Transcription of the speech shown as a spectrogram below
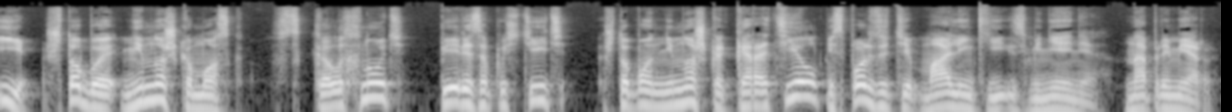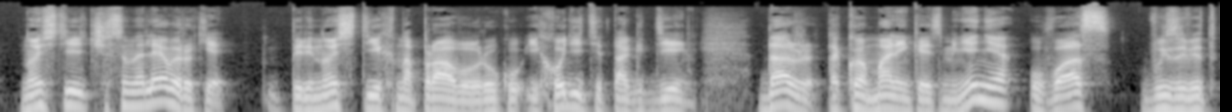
И чтобы немножко мозг всколыхнуть, перезапустить, чтобы он немножко коротил, используйте маленькие изменения. Например, носите часы на левой руке, переносите их на правую руку и ходите так день. Даже такое маленькое изменение у вас вызовет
